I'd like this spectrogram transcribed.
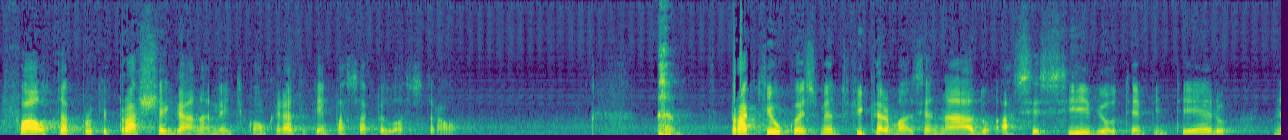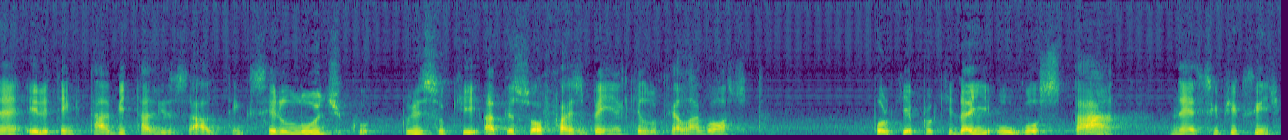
Falta, porque para chegar na mente concreta tem que passar pelo astral. Para que o conhecimento fique armazenado, acessível o tempo inteiro, né, ele tem que estar vitalizado, tem que ser lúdico. Por isso que a pessoa faz bem aquilo que ela gosta. Por quê? Porque daí o gostar né, significa o seguinte,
